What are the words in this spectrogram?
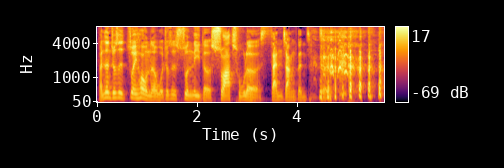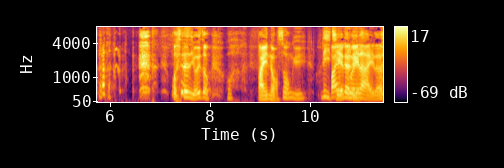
反正就是最后呢，我就是顺利的刷出了三张登机证，我真的有一种哇，Final，终于。历劫归来了，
